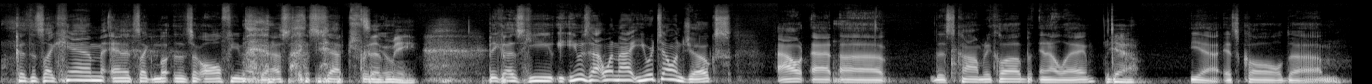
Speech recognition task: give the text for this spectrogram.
because it's like him and it's like mo- it's like all female guests except for Except you. me. because he he was out one night you were telling jokes out at uh, this comedy club in la Yeah. yeah it's called um,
